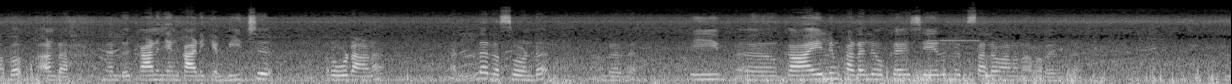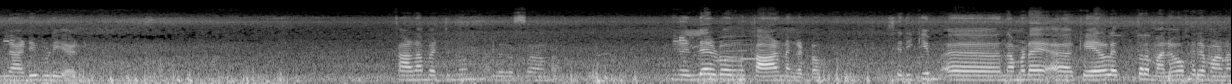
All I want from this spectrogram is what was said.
അപ്പം ഉണ്ടോ നല്ല കാണി ഞാൻ കാണിക്കാം. ബീച്ച് റോഡാണ്. നല്ല രസമുണ്ട്. ഈ കായലും കടലും ഒക്കെ ചേരുന്നൊരു സ്ഥലമാണെന്നാണ് പറയുന്നത്. നല്ല അടിപൊളിയായിട്ട്. കാണാൻ പറ്റുന്നു. നല്ല രസമാണ്. നിങ്ങൾ എല്ലാവരും ഒന്ന് കാണണം കേട്ടോ. ശരിക്കും നമ്മുടെ കേരളം എത്ര മനോഹരമാണ്.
